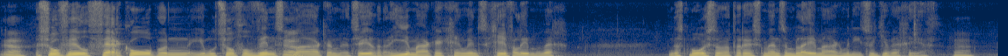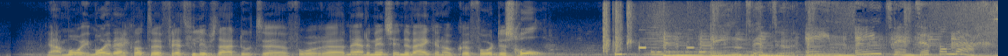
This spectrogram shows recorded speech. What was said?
Ja. Zoveel verkopen, je moet zoveel winst Ja. maken, et cetera. Hier maak ik geen winst, ik geef alleen maar weg. En dat is het mooiste wat er is, mensen blij maken met iets wat je weggeeft. ja. Ja, mooi. Mooi werk wat eh, Fred Philips daar doet eh, voor eh, nou ja, de mensen in de wijk en ook voor de school. 120. 1. 120 vandaag.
